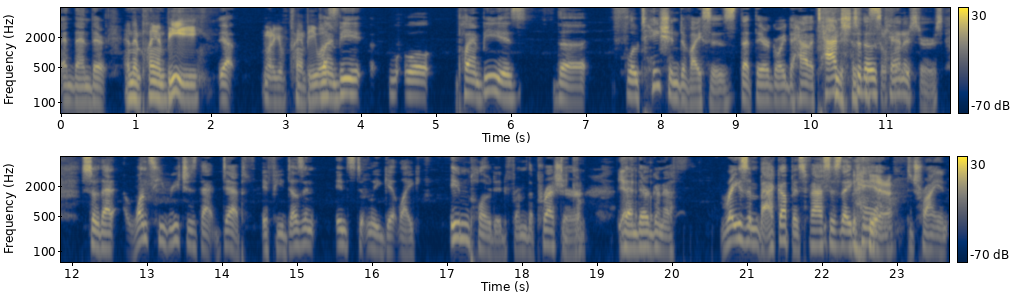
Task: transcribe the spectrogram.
and then there and then Plan B. Yeah. You want to give Plan B was plan B. well plan b is the flotation devices that they're going to have attached to those So funny. canisters so that once he reaches that depth, if he doesn't instantly get like imploded from the pressure, yeah, then they're going to raise him back up as fast as they can Yeah. to try and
